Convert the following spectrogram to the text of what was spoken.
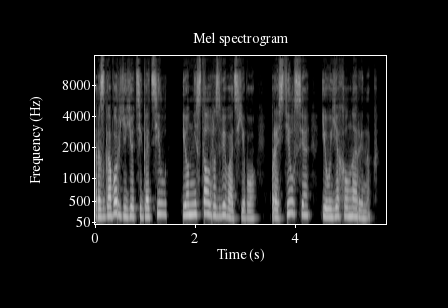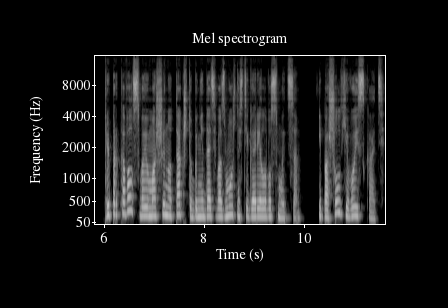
Разговор ее тяготил, и он не стал развивать его, простился и уехал на рынок. Припарковал свою машину так, чтобы не дать возможности Горелову смыться, и пошел его искать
